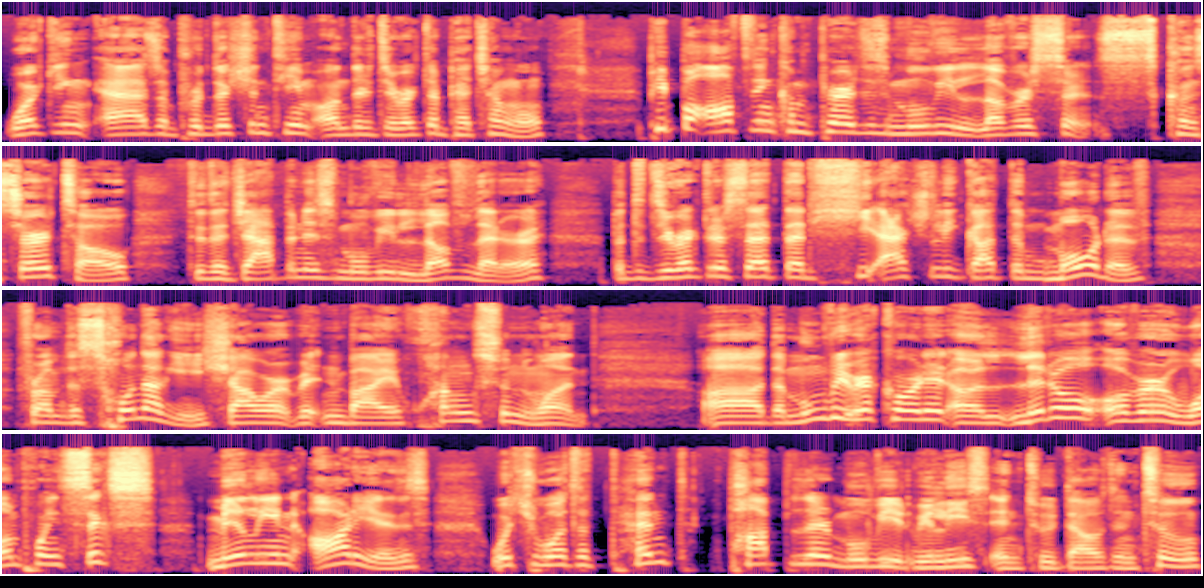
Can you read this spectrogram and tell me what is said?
working as a production team under director Bae Chang-ho. People often compare this movie Lover's Cer- Concerto to the Japanese movie Love Letter, but the director said that he actually got the motive from the Sonagi shower written by Hwang Sun-won. Uh, the movie recorded a little over 1.6 million audience, which was the 10th popular movie released in 2002.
